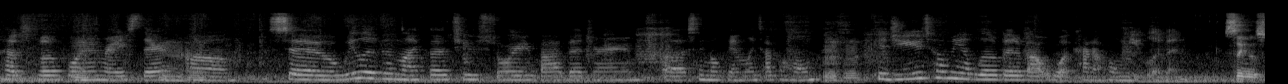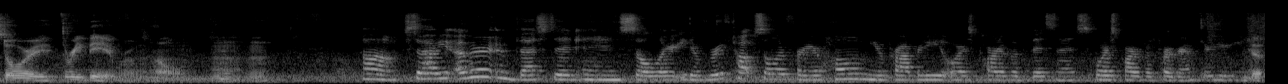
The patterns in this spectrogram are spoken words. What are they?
Hephzibah, born and raised there. Mhm. Um. So we live in like a two-story, five-bedroom, uh, single-family type of home. hmm Could you tell me a little bit about what kind of home you live in? Single story, three bedroom home. hmm Um, so have you ever invested in solar, either rooftop solar for your home, your property, or as part of a business, or as part of a program through your unit? The,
